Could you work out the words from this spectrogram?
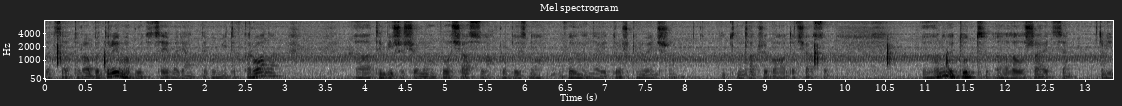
БЦ Тура Б3, мабуть, цей варіант не помітив Карвана. Тим більше, що в нього було часу приблизно хвилина, навіть трошки менше. Тут не так же багато часу. Ну і тут залишається він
